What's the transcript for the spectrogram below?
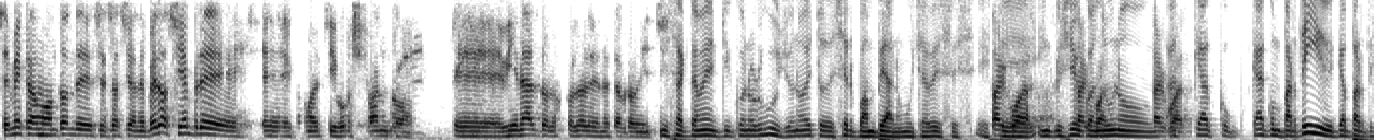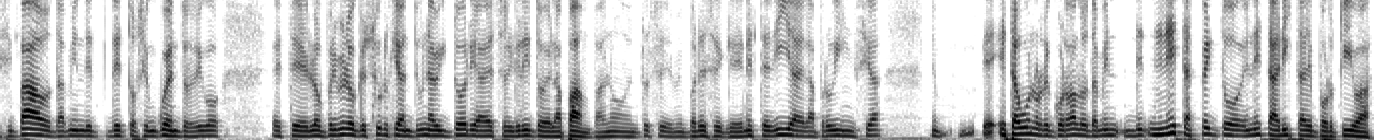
se mezclan un montón de sensaciones, pero siempre, eh, como decís vos, llevando eh, bien alto los colores de nuestra provincia. Exactamente, y con orgullo, ¿no? Esto de ser pampeano muchas veces, este, inclusive cuando uno que, ha, compartido y que ha participado también de, estos encuentros, digo, este, lo primero que surge ante una victoria es el grito de la pampa, ¿no? Entonces me parece que en este día de la provincia está bueno recordarlo también en este aspecto, en esta arista deportiva,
